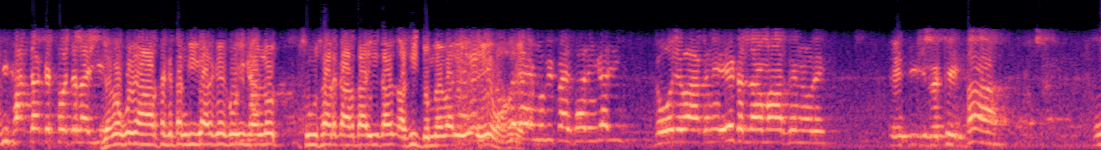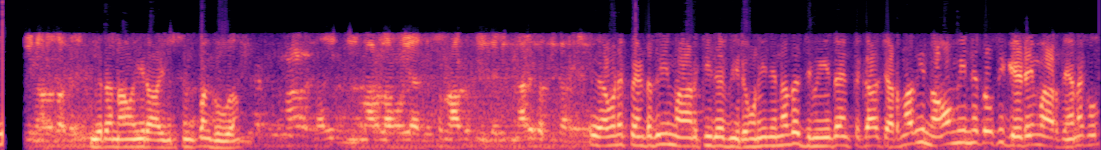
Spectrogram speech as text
ਅਸੀਂ ਖਰਚਾ ਕਿੱਥੋਂ ਚਲਾਈਏ? ਜਦੋਂ ਕੋਈ ਆਰਥਿਕ ਤੰਗੀ ਕਰਕੇ ਕੋਈ ਮੰਨ ਲਓ ਸੁਸਾਇਡ ਕਰਦਾ ਜੀ ਤਾਂ ਅਸੀਂ ਜ਼ਿੰਮੇਵਾਰੀ ਇਹ ਹੋਣਗੇ। ਨੂੰ ਵੀ ਪੈਸਾ ਨਹੀਂਗਾ ਜੀ। ਦੋ ਜਵਾਕ ਨੇ ਇਹ ਗੱਲਾਂ ਮਾਰਦੇ ਨੇ ਉਰੇ। ਇਹ ਚੀਜ਼ ਬੈਠੇ। ਹਾਂ। ਕੀ ਨਾਮ ਹੈ ਤੁਹਾਡਾ ਜੀ? ਮੇਰਾ ਨਾਮ ਜੀ ਰਾਜਵੀਰ ਸਿੰਘ ਭੰਗੂ ਆ। ਸਾਰੀ ਕੀ ਮਾਮਲਾ ਹੋਇਆ? ਜਿਸ ਨਾਲ ਤਹਿਸੀਲ ਦੇ ਵਿੱਚ ਨਾਅਰੇਬਾਜ਼ੀ ਕਰ ਰਹੇ ਹੋ। ਇਹ ਆਪਣੇ ਪਿੰਡ ਦੀ ਮਾਨਕੀ ਦੇ ਵੀਰ ਹੋਣੀ ਨੇ ਇਹਨਾਂ ਦਾ ਜ਼ਮੀਨ ਦਾ ਇੰਤਕਾਲ ਚੜਨਾ ਸੀ। 9 ਮਹੀਨੇ ਤੋਂ ਅਸੀਂ ਗੇੜੇ ਮਾਰਦੇ ਆ ਨਾ ਕੋ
